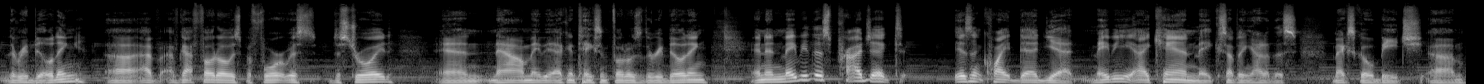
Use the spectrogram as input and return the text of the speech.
the rebuilding. Uh, I've I've got photos before it was destroyed and now maybe I can take some photos of the rebuilding. And then maybe this project isn't quite dead yet. Maybe I can make something out of this Mexico Beach um,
